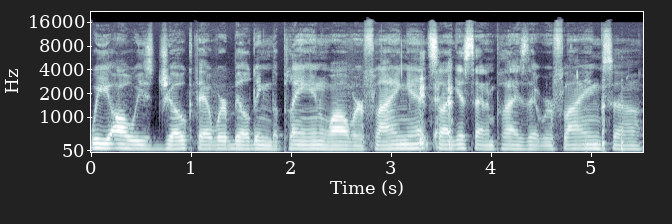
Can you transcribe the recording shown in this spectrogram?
we always joke that we're building the plane while we're flying it. So I guess that implies that we're flying. So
